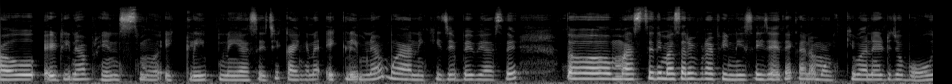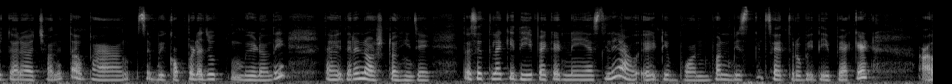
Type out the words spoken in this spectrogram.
ଆଉ ଏଇଠି ନା ଫ୍ରେଣ୍ଡସ୍ ମୁଁ ଏ କ୍ଲିପ୍ ନେଇ ଆସିଛି କାହିଁକିନା ଏ କ୍ଲିପ୍ ନା ମୁଁ ଆଣିକି ଯେବେ ବି ଆସେ ତ ମାସେ ଦୁଇ ମାସରେ ପୁରା ଫିନିଶ୍ ହେଇଯାଇଥାଏ କାହିଁକିନା ମଙ୍କିମାନେ ଏଠି ଯେଉଁ ବହୁତ ଥରେ ଅଛନ୍ତି ତ ସେ କପଡ଼ା ଯେଉଁ ଭିଡ଼ନ୍ତି ତା ଭିତରେ ନଷ୍ଟ ହେଇଯାଏ ତ ସେଥିଲାଗି ଦୁଇ ପ୍ୟାକେଟ୍ ନେଇ ଆସିଲି ଆଉ ଏଇଠି ବନ୍ ବନ୍ ବିସ୍କିଟ୍ ସେଥିରୁ ବି ଦୁଇ ପ୍ୟାକେଟ୍ ଆଉ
